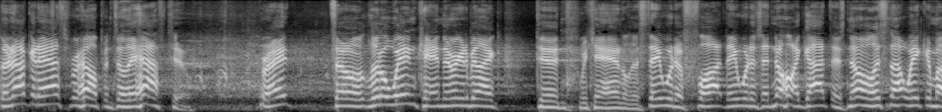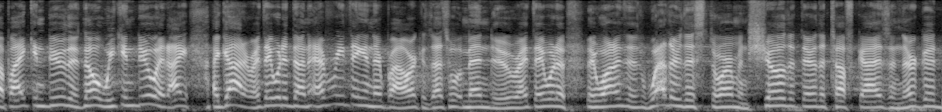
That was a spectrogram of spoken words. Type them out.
They're not going to ask for help until they have to, right? So little wind came, they were going to be like, dude, we can't handle this. They would have fought. They would have said, no, I got this. No, let's not wake him up. I can do this. No, we can do it. I, I got it, right? They would have done everything in their power because that's what men do, right? They would have, they wanted to weather this storm and show that they're the tough guys and they're good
